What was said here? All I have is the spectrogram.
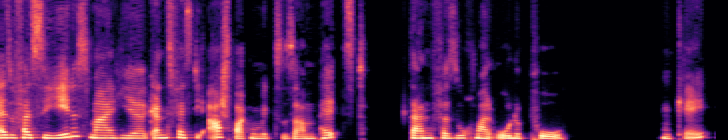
Also falls du jedes Mal hier ganz fest die Arschbacken mit zusammenpetzt, dann versuch mal ohne Po. Okay?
